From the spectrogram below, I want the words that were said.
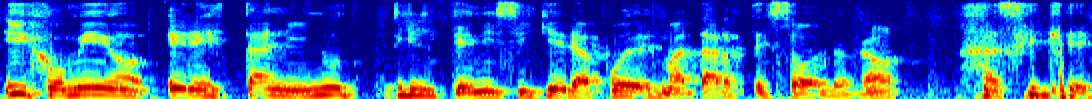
hijo mío, eres tan inútil que ni siquiera puedes matarte solo, ¿no? Así que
